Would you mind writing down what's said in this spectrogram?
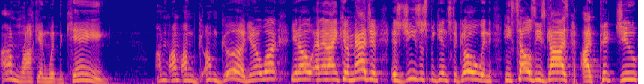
I'm rocking with the king. I'm, I'm, I'm, I'm good. You know what? You know, and, and I can imagine as Jesus begins to go and he tells these guys, I've picked you.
